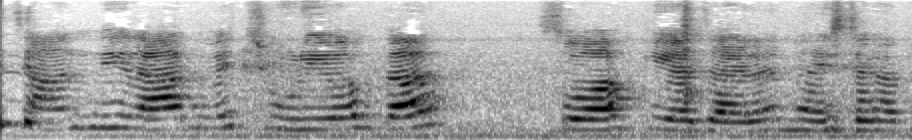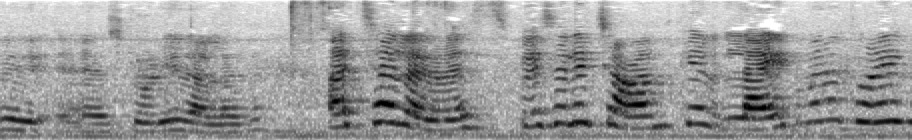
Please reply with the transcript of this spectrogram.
चांदनी रात में चूड़ियों का शो ऑफ़ किया जा रहा है। मैं इंस्टाग्राम पे स्टोरी डाला था। अच्छा लग रहा है स्पेशली चाँद के लाइट में ना थोड़ा एक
